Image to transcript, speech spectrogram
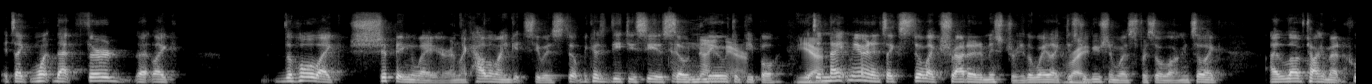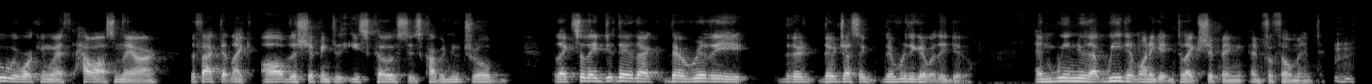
it's like what that third that like the whole like shipping layer and like how the wine gets you is still because DTC is It's so new to people. Yeah. It's a nightmare and it's like still like shrouded in mystery the way like Right. distribution was for so long. And so like I love talking about who we're working with, how awesome they are, the fact that like all of the shipping to the East Coast is carbon neutral. Like so they do they're like they're really they're they're just like they're really good at what they do. And we knew that we didn't want to get into like shipping and fulfillment. Mhm.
